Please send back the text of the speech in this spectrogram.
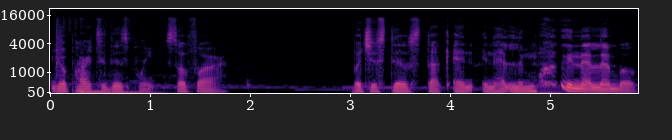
your part to this point so far. But you're still stuck in, in that limbo in that limbo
